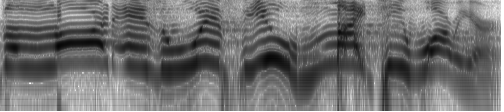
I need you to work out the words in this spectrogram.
The Lord is with you, mighty warrior.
